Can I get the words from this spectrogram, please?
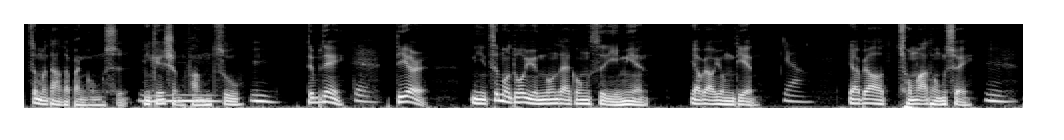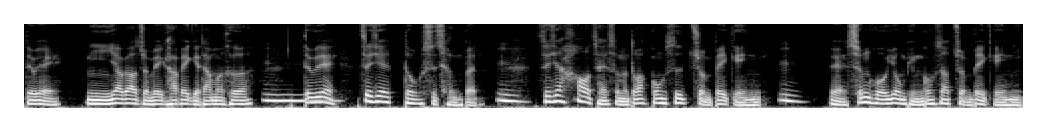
这么大的办公室，你可以省房租，嗯，对不对？对。第二，你这么多员工在公司里面，要不要用电？要。要不要冲马桶水？嗯，对不对？你要不要准备咖啡给他们喝？嗯，对不对？这些都是成本。嗯，这些耗材什么都要公司准备给你。嗯，对，生活用品公司要准备给你。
